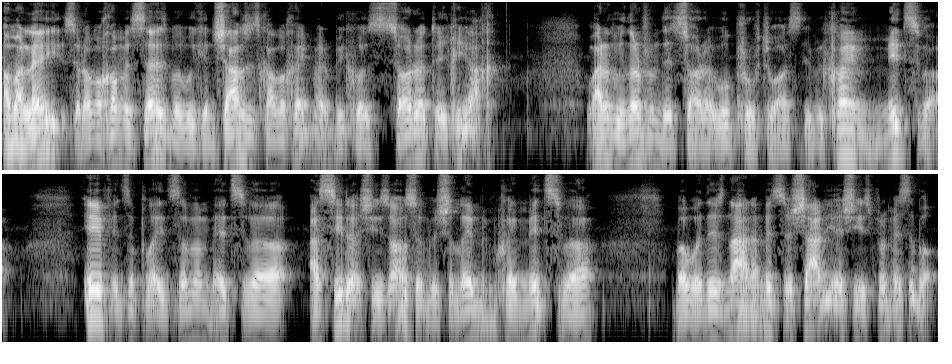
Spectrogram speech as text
Amalei, so Rama says, but we can challenge this kavachemer because tzara teichiach. Why don't we learn from this tzara? It will prove to us the b'mukhay mitzvah if it's a place of a mitzvah asira, she's also b'shalem mitzvah, but where there's not a mitzvah sharia, she is permissible.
